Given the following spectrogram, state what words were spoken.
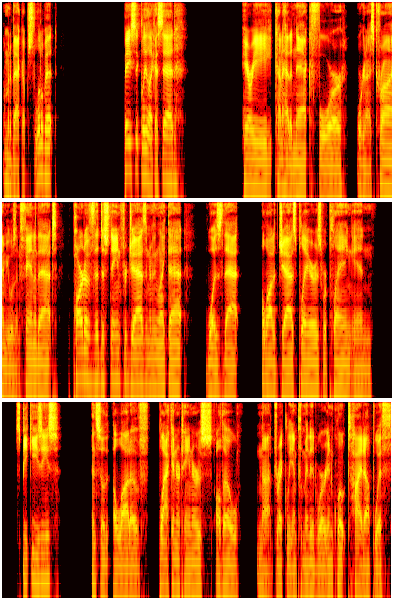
I'm going to back up just a little bit. Basically, like I said, Harry kind of had a knack for organized crime. He wasn't a fan of that. Part of the disdain for jazz and everything like that was that a lot of jazz players were playing in speakeasies. And so a lot of black entertainers, although not directly implemented, were in quote tied up with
